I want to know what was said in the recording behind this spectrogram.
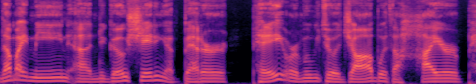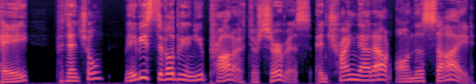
That might mean uh, negotiating a better pay or moving to a job with a higher pay potential. Maybe it's developing a new product or service and trying that out on the side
